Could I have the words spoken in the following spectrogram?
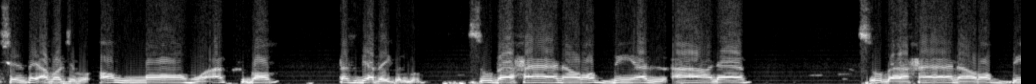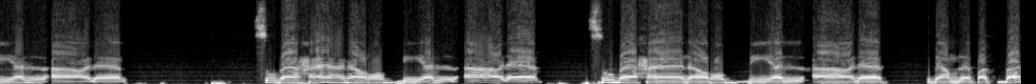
শেষদায় আবার যাব। আল্লাহু তাসবিহ আদায় করব। সুবহান রাব্বিয়াল আ'লা। সুবহান রাব্বিয়াল আ'লা। সুবহান রাব্বিয়াল আ'লা। সুবহান রাব্বিয়াল আ'লা। তবে আমরা পাঁচবার,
